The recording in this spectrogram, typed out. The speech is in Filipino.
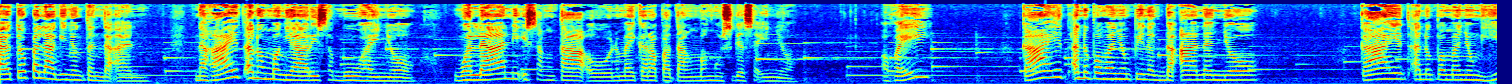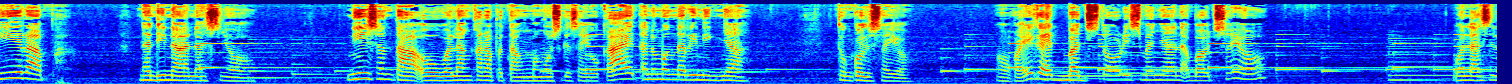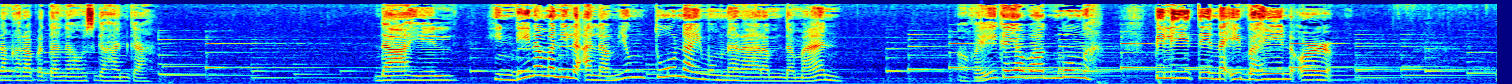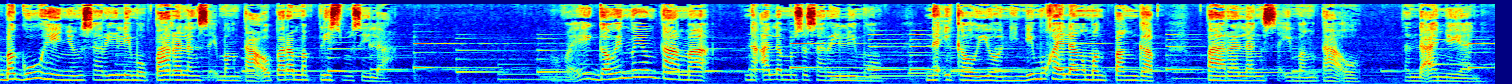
Eto palagi niyong tandaan na kahit anong mangyari sa buhay nyo, wala ni isang tao na may karapatang manghusga sa inyo. Okay? Kahit ano pa man yung pinagdaanan nyo, kahit ano pa man yung hirap na dinanas nyo, ni isang tao walang karapatang manghusga sa'yo kahit anumang narinig niya tungkol sa'yo. Okay? Kahit bad stories man yan about sa'yo, wala silang karapatan na husgahan ka. Dahil hindi naman nila alam yung tunay mong nararamdaman. Okay? Kaya wag mong pilitin na ibahin or baguhin yung sarili mo para lang sa ibang tao, para ma-please mo sila. Okay? Gawin mo yung tama na alam mo sa sarili mo na ikaw yon. Hindi mo kailangang magpanggap para lang sa ibang tao. Tandaan nyo yan.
